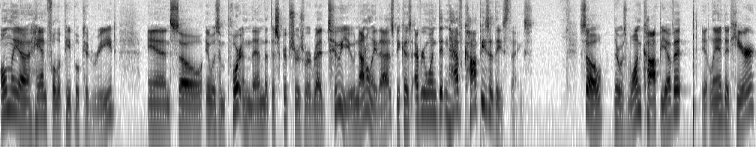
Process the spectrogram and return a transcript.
only a handful of people could read. And so it was important then that the scriptures were read to you. Not only that, because everyone didn't have copies of these things. So there was one copy of it. It landed here.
